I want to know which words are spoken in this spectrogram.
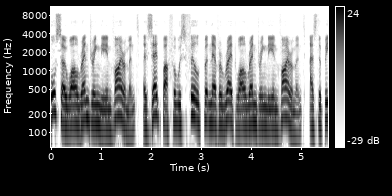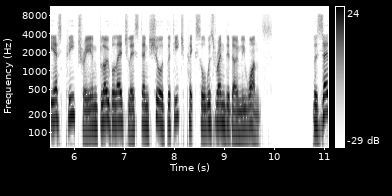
Also while rendering the environment, a Z buffer was filled but never read while rendering the environment, as the BSP tree and global edge list ensured that each pixel was rendered only once. The Z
